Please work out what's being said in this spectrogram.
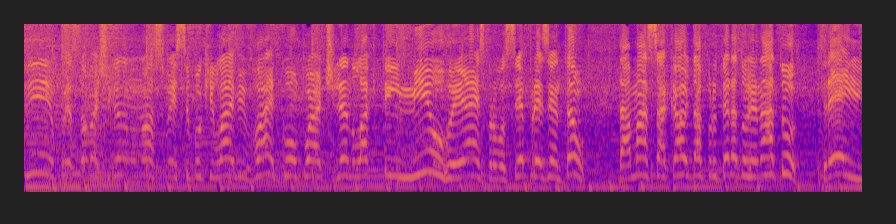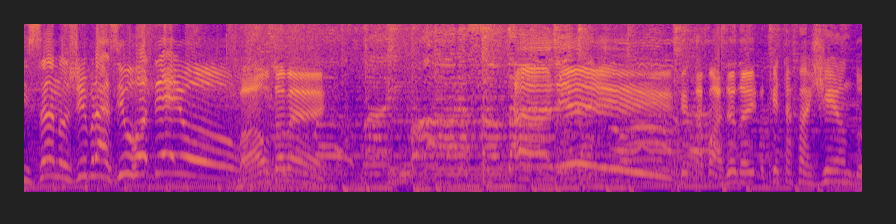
sim, o pessoal vai chegando no nosso Facebook Live, vai compartilhando lá que tem mil reais pra você, presentão da Massacal e da Fruteira do Renato, três anos de Brasil Rodeio. Bom também. Ali! O que tá fazendo aí? O que tá fazendo?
